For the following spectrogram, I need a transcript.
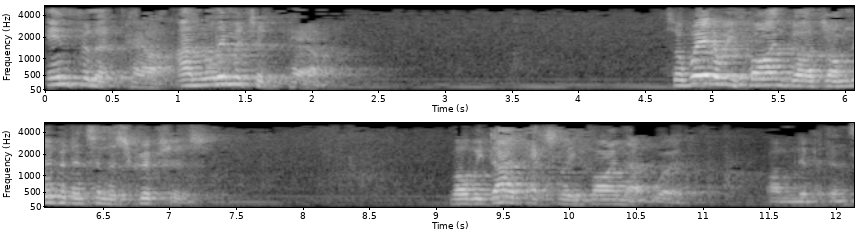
Infinite power. Unlimited power. So, where do we find God's omnipotence in the scriptures? Well, we don't actually find that word, omnipotence.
